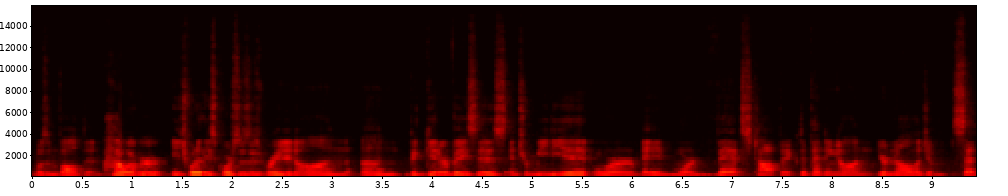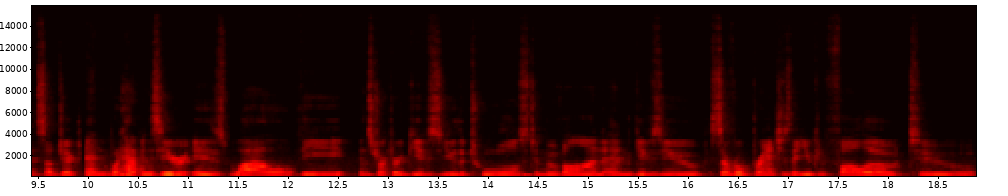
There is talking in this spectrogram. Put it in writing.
was involved in. However, each one of these courses is rated on a beginner basis, intermediate, or a more advanced topic, depending on your knowledge of said subject. And what happens here is while the instructor gives you the tools to move on, and gives you several branches that you can follow to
